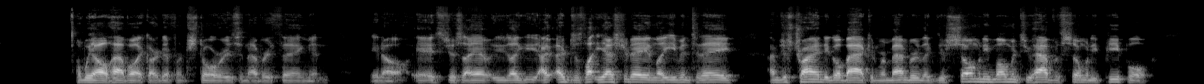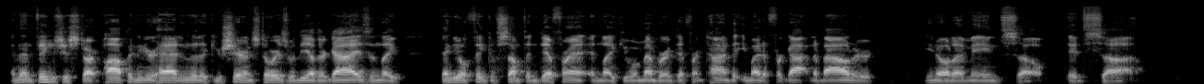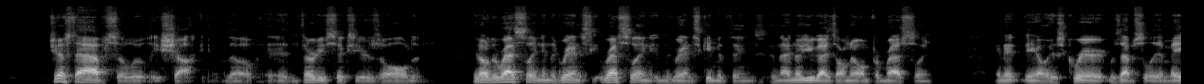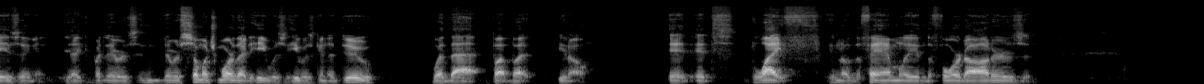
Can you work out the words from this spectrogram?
we all have like our different stories and everything, and you know, it's just I have like I, I just like yesterday and like even today, I'm just trying to go back and remember like there's so many moments you have with so many people and then things just start popping in your head and like you're sharing stories with the other guys and like then you'll think of something different and like you remember a different time that you might have forgotten about or you know what i mean? So it's uh just absolutely shocking though in 36 years old and you know the wrestling in the grand wrestling in the grand scheme of things and i know you guys all know him from wrestling and it you know his career was absolutely amazing and like but there was there was so much more that he was he was going to do with that but but you know it, it's life, you know, the family and the four daughters and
